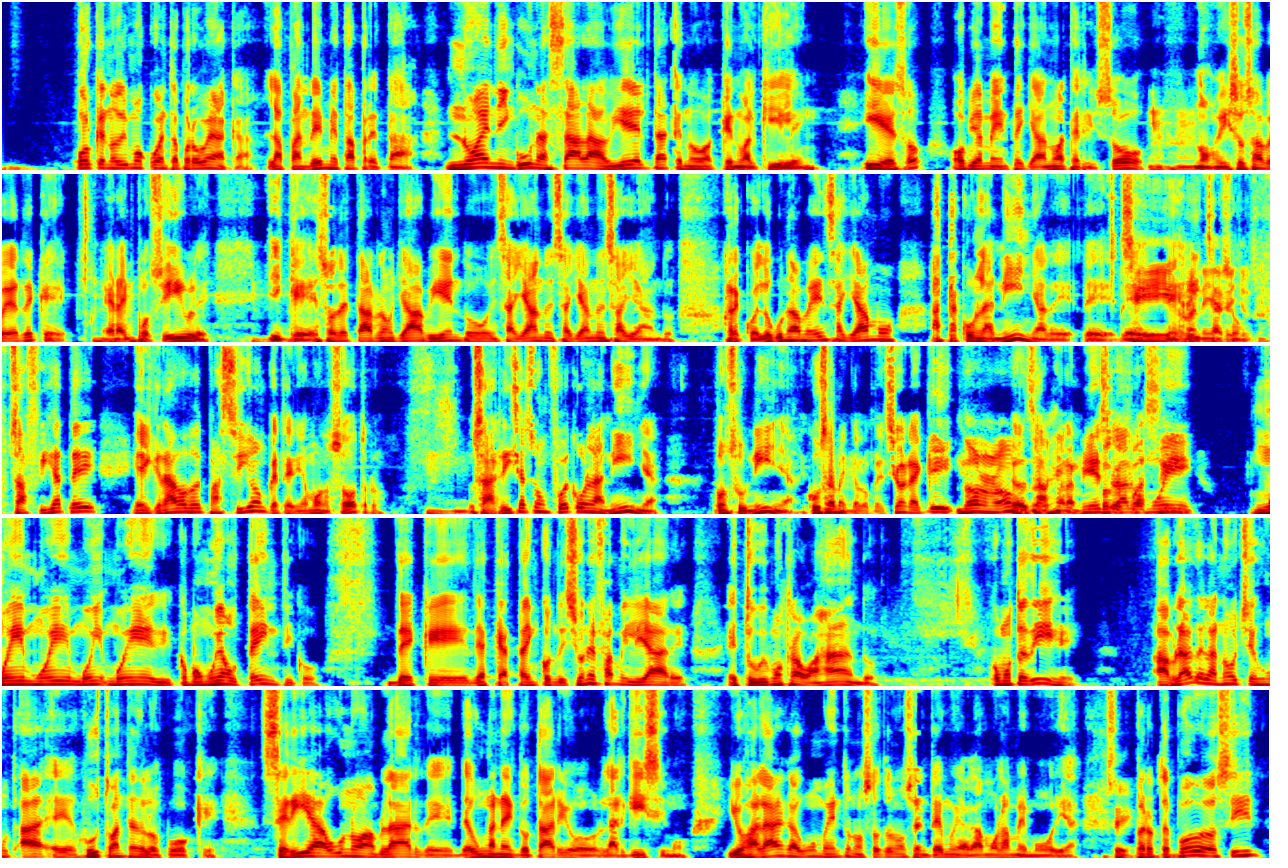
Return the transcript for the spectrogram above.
porque nos dimos cuenta, pero ven acá, la pandemia está apretada. No hay ninguna sala abierta que no, que no alquilen. Y eso, obviamente, ya no aterrizó. Nos hizo saber de que era imposible y que eso de estarnos ya viendo, ensayando, ensayando, ensayando. Recuerdo que una vez ensayamos hasta con la niña de, de, de- Sí, de con la niña Richardson. O sea, fíjate el grado de pasión que teníamos nosotros. O sea, Richardson fue con la niña, con su niña. Escúchame que lo mencione aquí. No, no, no. o sea, para mí eso es algo muy, muy, muy, muy, muy, como muy auténtico de que, de que hasta en condiciones familiares estuvimos trabajando. Como te dije, hablar de la noche ah, eh, justo antes de los bosques sería uno hablar de, de un anecdotario larguísimo. Y ojalá en algún momento nosotros nos sentemos y hagamos la memoria. Sí. Pero te puedo decir,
